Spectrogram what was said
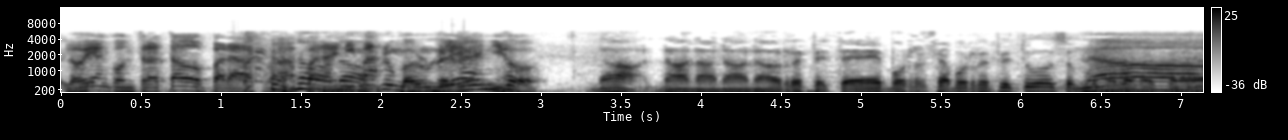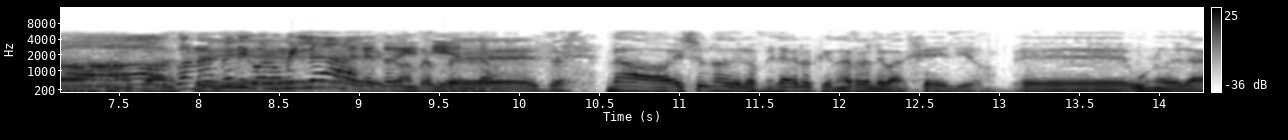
lo habían contratado para, para, No, para no, animar un ¿Para un cumpleaños. evento? No, no, no, no, no, respetemos, seamos respetuosos. No, con respeto y con humildad le estoy diciendo. respeto. No, es uno de los milagros que narra el Evangelio. Eh, uno de las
